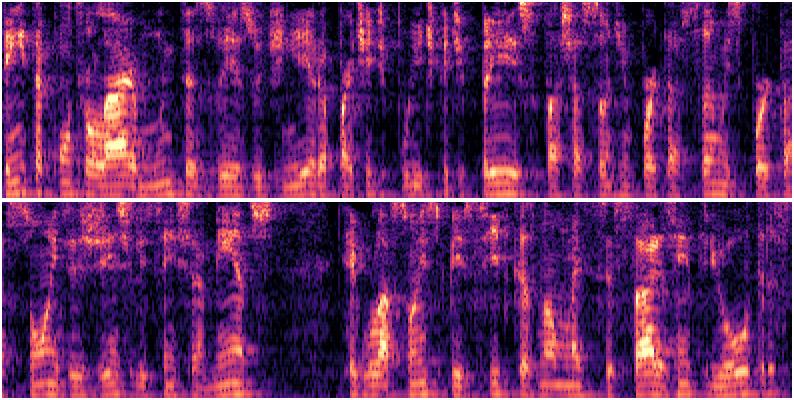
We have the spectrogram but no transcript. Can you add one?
tenta controlar muitas vezes o dinheiro a partir de política de preço, taxação de importação, exportações, exigência de licenciamentos, regulações específicas não mais necessárias, entre outras,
